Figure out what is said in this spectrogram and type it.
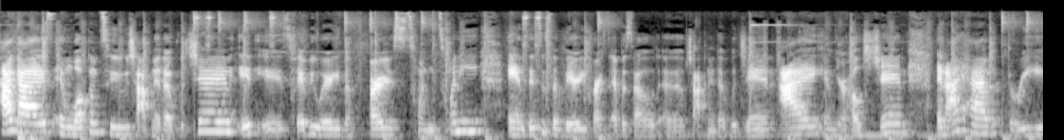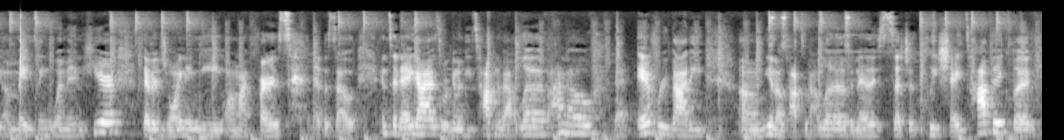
Hi, guys, and welcome to Chopping It Up with Jen. It is February the 1st, 2020, and this is the very first episode of Chopping It Up with Jen. I am your host, Jen, and I have three amazing women here that are joining me on my first episode. And today, guys, we're going to be talking about love. I know that everybody, um, you know, talks about love, and that is such a cliche topic, but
